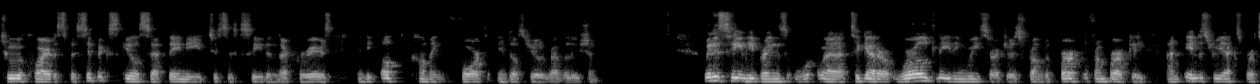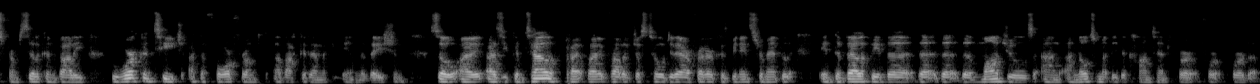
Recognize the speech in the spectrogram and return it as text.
to acquire the specific skill set they need to succeed in their careers in the upcoming fourth industrial revolution. With his team, he brings uh, together world-leading researchers from, the Ber from Berkeley and industry experts from Silicon Valley who work and teach at the forefront of academic innovation. So I, as you can tell by, what I've just told you there, Frederick has been instrumental in developing the, the, the, the modules and, and ultimately the content for, for, for the,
